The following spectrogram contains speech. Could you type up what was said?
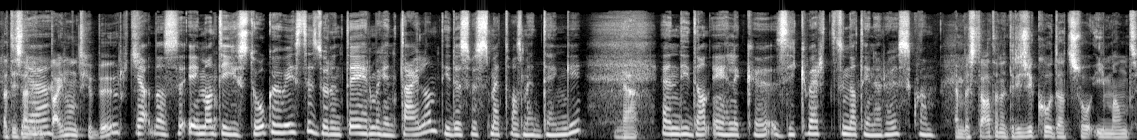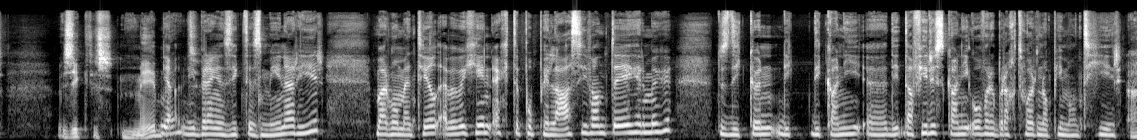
Dat is dan Ja. in Thailand gebeurd? Ja, dat is iemand die gestoken geweest is door een tijgermug in Thailand, die dus besmet was met dengue. Ja. En die dan eigenlijk eh, ziek werd toen dat hij naar huis kwam. En bestaat dan het risico dat zo iemand ziektes meebrengt? Ja, die brengen ziektes mee naar hier. Maar momenteel hebben we geen echte populatie van tijgermuggen. Dus die kun, die, die kan niet, eh, die, dat virus kan niet overgebracht worden op iemand hier. Ah,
